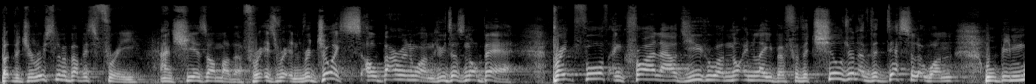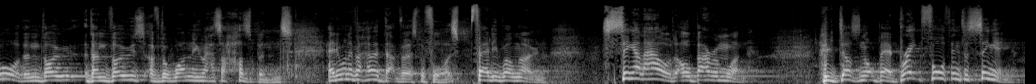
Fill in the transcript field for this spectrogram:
But the Jerusalem above is free, and she is our mother. For it is written, Rejoice, O barren one who does not bear. Break forth and cry aloud, you who are not in labour, for the children of the desolate one will be more than, than those of the one who has a husband. Anyone ever heard that verse before? It's fairly well known. Sing aloud, O barren one who does not bear. Break forth into singing.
